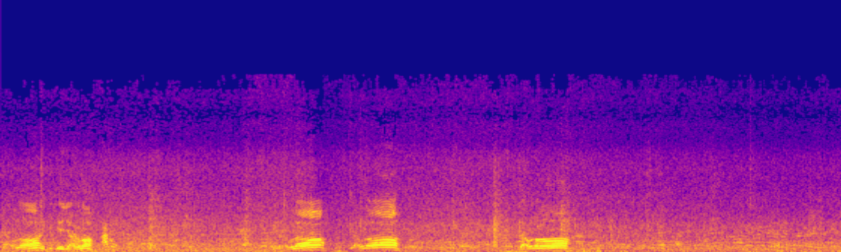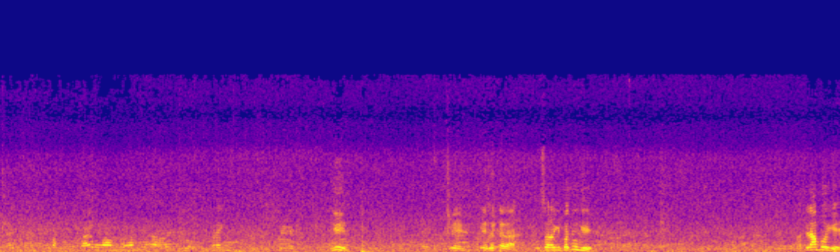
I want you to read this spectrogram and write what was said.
Ya Allah, ini piye, ya Allah. Anu. Allah, ya Allah. Ya Allah. Gi. Oke, ini saudara. Urusan lagi batu Gi. Mati lampu Gi.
